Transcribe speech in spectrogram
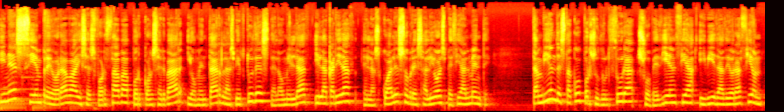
Inés siempre oraba y se esforzaba por conservar y aumentar las virtudes de la humildad y la caridad, en las cuales sobresalió especialmente. También destacó por su dulzura, su obediencia y vida de oración.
